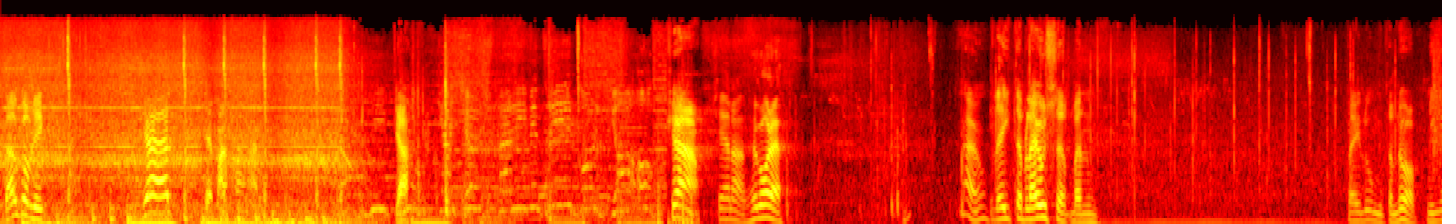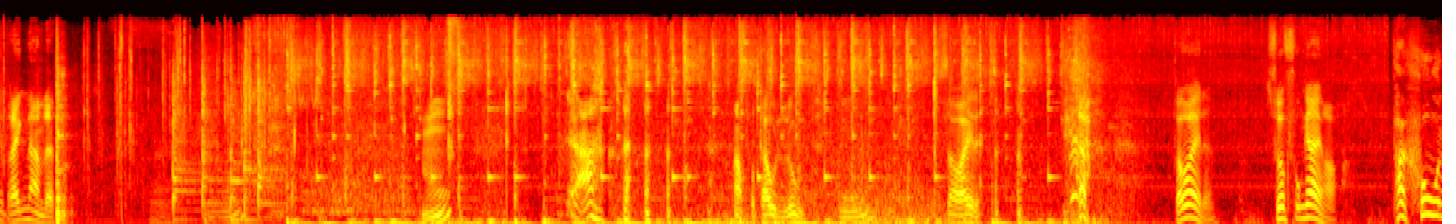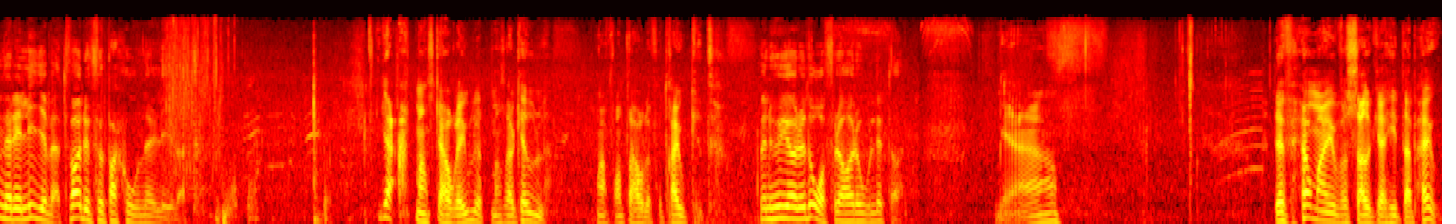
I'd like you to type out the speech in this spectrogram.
Ett ögonblick. Kjell! Det var fan. Ja. Tja. Tjena, hur går det? Ja, lite blåsigt men det är lugnt ändå. Inget regnande. Mm. Mm. Ja, man får ta det lugnt. Mm. Så är det. Så är det. Så fungerar. Passioner i livet. Vad har du för passioner i livet? Ja, man ska ha roligt, man ska ha kul. Man får inte ha det för tråkigt. Men hur gör du då för att ha roligt då? Ja, det får man ju försöka hitta på.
